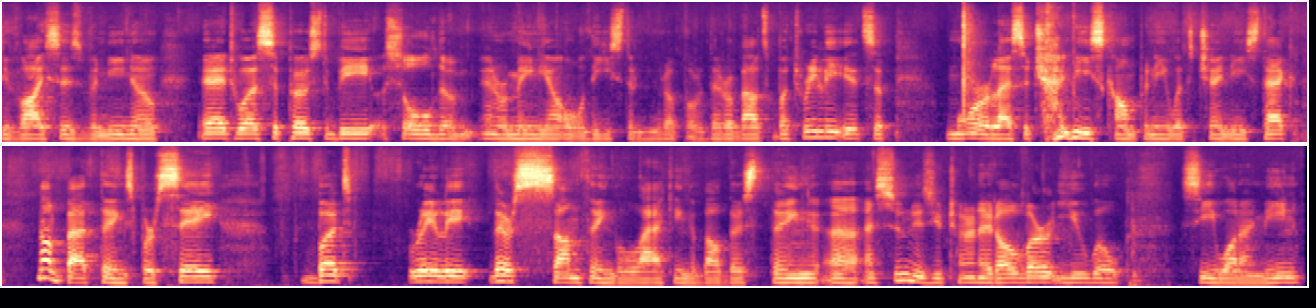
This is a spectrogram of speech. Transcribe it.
devices Vonino it was supposed to be sold um, in Romania or the Eastern Europe or thereabouts but really it's a more or less a Chinese company with Chinese tech. Not bad things per se, but really there's something lacking about this thing. Uh, as soon as you turn it over, you will see what I mean.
